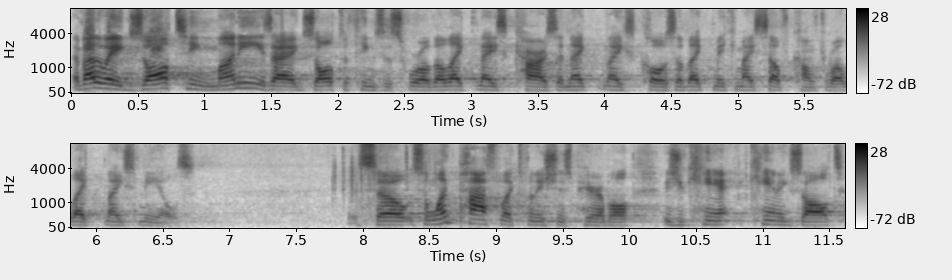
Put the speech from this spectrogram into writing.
And by the way, exalting money is I exalt the things of this world. I like nice cars, I like nice clothes, I like making myself comfortable, I like nice meals. So, so one possible explanation of this parable is you can't, can't exalt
